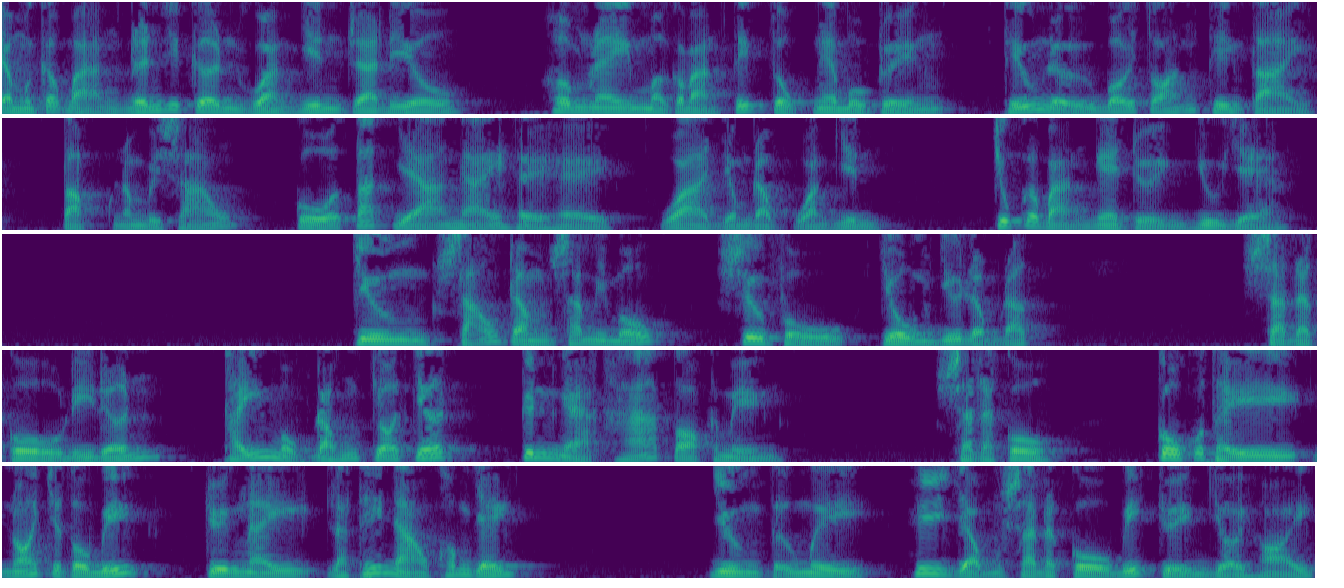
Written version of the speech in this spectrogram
Chào mừng các bạn đến với kênh Hoàng Dinh Radio. Hôm nay mời các bạn tiếp tục nghe bộ truyện Thiếu nữ bói toán thiên tài tập 56 của tác giả Ngải Hề Hề qua giọng đọc Hoàng Dinh. Chúc các bạn nghe truyện vui vẻ. Chương 661 Sư phụ chôn dưới lòng đất Sadako đi đến, thấy một đống chó chết, kinh ngạc há to cái miệng. Sadako, cô có thể nói cho tôi biết chuyện này là thế nào không vậy? Dương Tử Mi hy vọng Sadako biết chuyện rồi hỏi.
